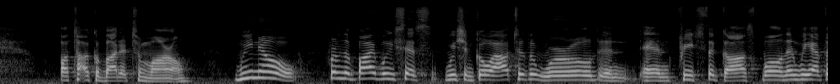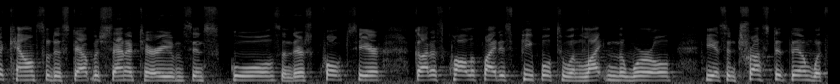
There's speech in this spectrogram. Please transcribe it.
I'll talk about it tomorrow. We know from the Bible, he says we should go out to the world and, and preach the gospel. And then we have the counsel to establish sanitariums in schools. And there's quotes here God has qualified his people to enlighten the world. He has entrusted them with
